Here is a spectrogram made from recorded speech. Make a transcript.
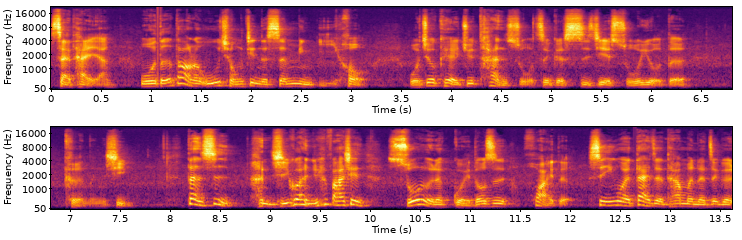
晒太阳。我得到了无穷尽的生命以后。我就可以去探索这个世界所有的可能性，但是很奇怪，你会发现所有的鬼都是坏的，是因为带着他们的这个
